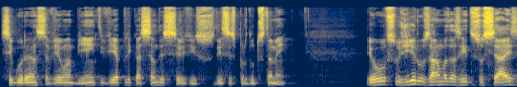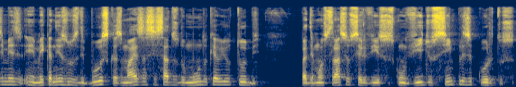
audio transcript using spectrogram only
segurança, ver o ambiente, ver a aplicação desses serviços, desses produtos também. Eu sugiro usar uma das redes sociais e, me e mecanismos de buscas mais acessados do mundo, que é o YouTube, para demonstrar seus serviços com vídeos simples e curtos.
